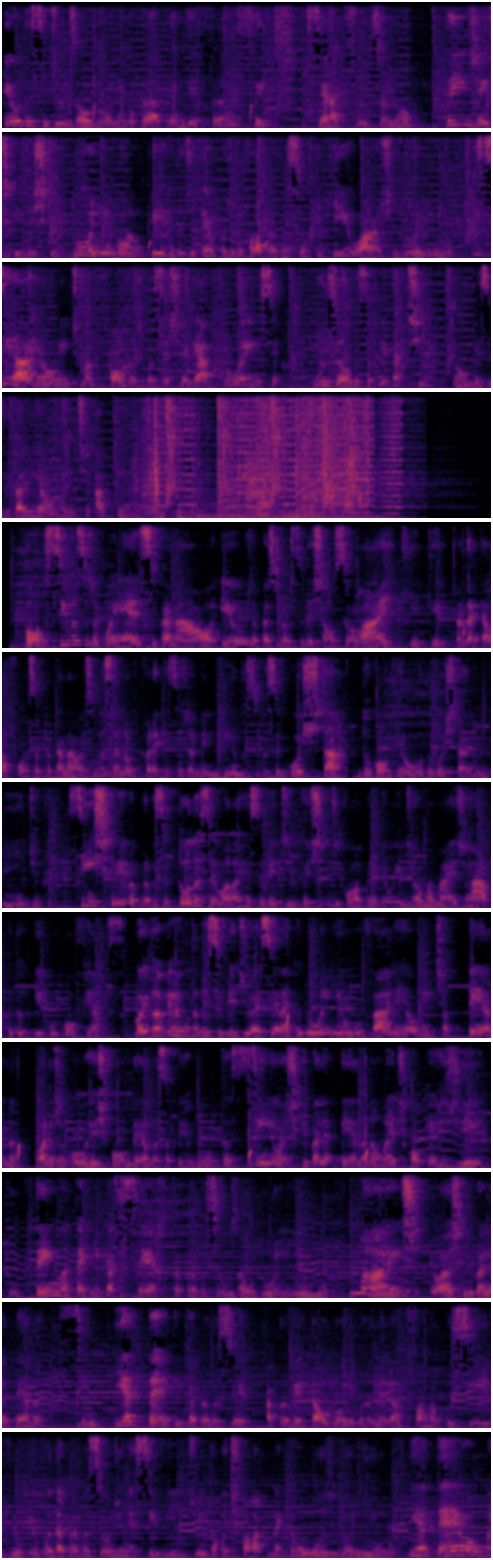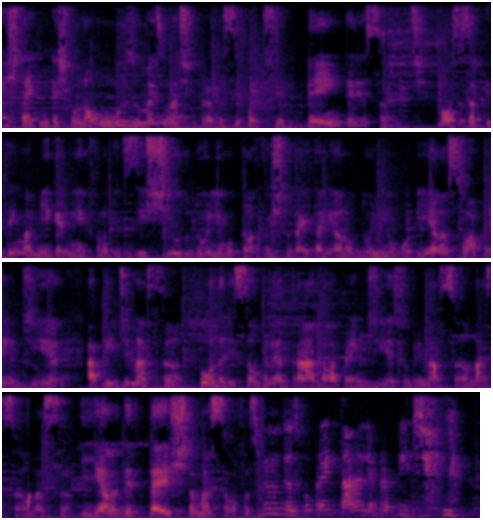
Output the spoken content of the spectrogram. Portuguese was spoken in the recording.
Eu decidi usar o Duolingo para aprender francês. Será que funcionou? Tem gente que diz que Duolingo é uma perda de tempo. Hoje eu vou falar para você o que, que eu acho do Duolingo e se há realmente uma forma de você chegar à fluência usando esse aplicativo. Vamos ver se ele vale realmente a pena. Bom, se você já conhece o canal, eu já peço para você deixar o seu like, para dar aquela força pro canal. E se você não for aqui, seja bem-vindo. Se você gostar do conteúdo, gostar do vídeo, se inscreva para você toda semana receber dicas de como aprender um idioma mais rápido e com confiança. Bom, então a pergunta desse vídeo é: será que o Duolingo vale realmente a pena? Olha, já vou respondendo essa pergunta. Sim, eu acho que vale a pena. Não é de qualquer jeito. Tem uma técnica certa para você usar o Duolingo, mas eu acho que ele vale a pena sim. E a técnica para você aproveitar o Duolingo da melhor forma possível, eu vou dar para você hoje nesse vídeo. Então, vou te falar como é que eu uso o Duolingo e até algumas técnicas que eu não uso, mas eu acho que para você pode ser bem interessante. Bom, você sabe que tem uma amiga minha que falou que desistiu do Duolingo porque ela foi estudar italiano no Duolingo e ela só aprendia a pedir maçã. Toda lição que ela entrava, ela aprendia sobre maçã, maçã, maçã. E ela detesta maçã. Ela falou assim: Meu Deus, vou pra Itália pra pedir.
